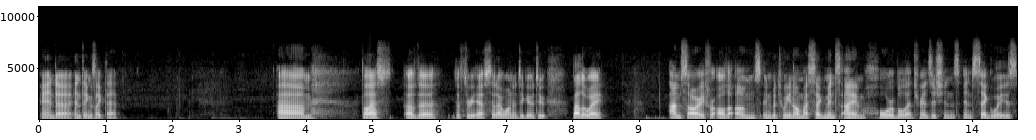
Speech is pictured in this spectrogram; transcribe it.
and uh, and things like that. Um the last of the the three F's that I wanted to go to. By the way, I'm sorry for all the ums in between all my segments. I am horrible at transitions and segues,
